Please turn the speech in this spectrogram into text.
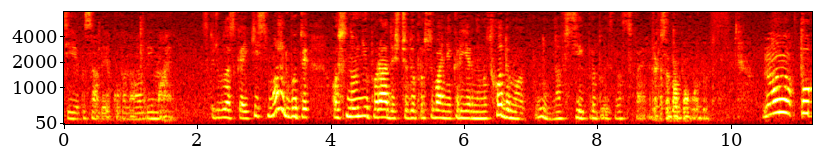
тієї посади, яку вона обіймає. Скажіть, будь ласка, якісь можуть бути основні поради щодо просування кар'єрними сходами ну, на всі приблизно сфери? Як себе поводити? Ну тут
